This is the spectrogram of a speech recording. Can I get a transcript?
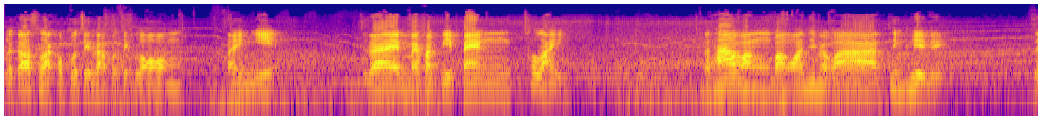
แล้วก็สลับกับโปรเจกต์รักโปรเจกต์รองอะไรอย่างนี้ จะได้ไม่ค่อยเปลี่ยนแปลงเท่าไหร่ แต่ถ้าบางบางวันที่แบบว่าเทมเพลตใน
